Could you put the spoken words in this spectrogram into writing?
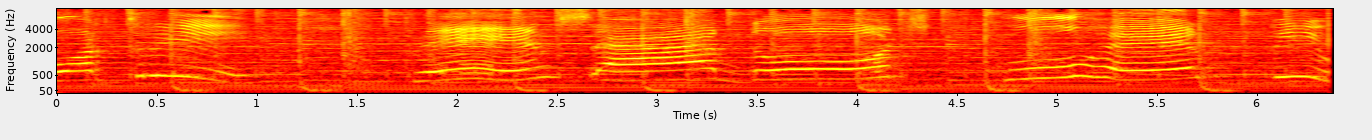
Number three, friends are those who help you,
